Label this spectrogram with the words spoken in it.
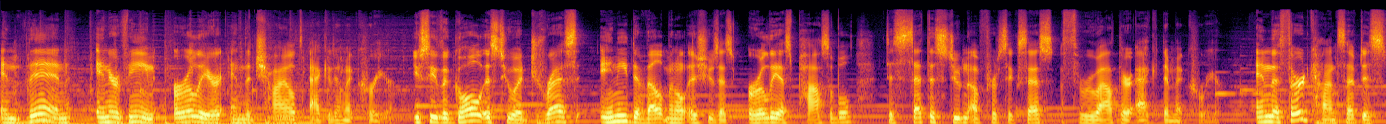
and then intervene earlier in the child's academic career. You see, the goal is to address any developmental issues as early as possible to set the student up for success throughout their academic career. And the third concept is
